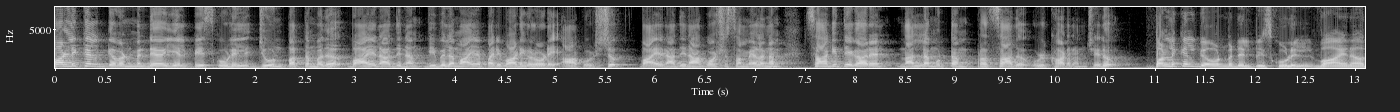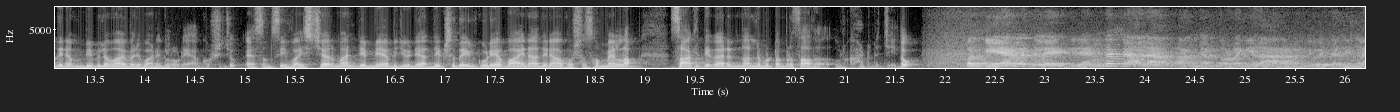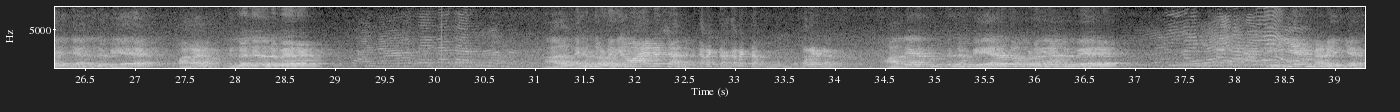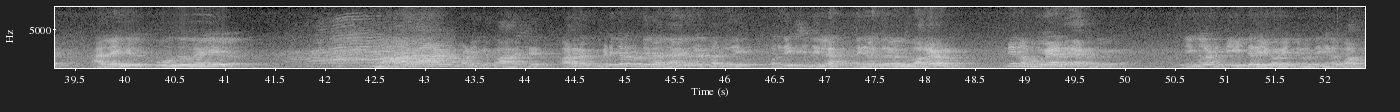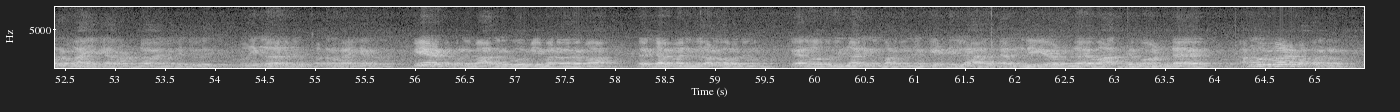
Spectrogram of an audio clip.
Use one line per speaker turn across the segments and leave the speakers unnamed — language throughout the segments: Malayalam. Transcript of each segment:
പള്ളിക്കൽ ഗവൺമെന്റ് എൽ പി സ്കൂളിൽ ജൂൺ പത്തൊമ്പത് വായനാ ദിനം വിപുലമായ പരിപാടികളോടെ ആഘോഷിച്ചു. വായനാ ദിനാഘോഷ സമ്മേളനം സാഹിത്യകാരൻ നല്ലമുട്ടം പ്രസാദ് ഉദ്ഘാടനം ചെയ്തു.
പള്ളിക്കൽ ഗവൺമെന്റ് എൽ പി സ്കൂളിൽ വായനാ ദിനം വിപുലമായ പരിപാടികളോടെ ആഘോഷിച്ചു. S M C vice chairman Ramya ബിജുവിന്റെ അധ്യക്ഷതയിൽ കൂടിയ വായനാ ദിനാഘോഷ സമ്മേളനം സാഹിത്യകാരൻ നല്ലമുട്ടം പ്രസാദ് ഉദ്ഘാടനം ചെയ്തു.
ഇപ്പൊ കേരളത്തിലെ ഗ്രന്ഥശാല സംഘം തുടങ്ങിയത് ആരാണെന്ന് ചോദിച്ചാൽ നിങ്ങൾ ഇദ്ദേഹത്തിന്റെ പേര് പറയണം. എന്താ ഇദ്ദേഹത്തിന്റെ പേര്? അത് അദ്ദേഹം തുടങ്ങിയ വായനശാല. കറക്റ്റാ കറക്റ്റാ കറക്റ്റാ അദ്ദേഹത്തിന്റെ പേരുണ്ടോ? തുടങ്ങിയ പേര്? C N Panicker. അല്ലെങ്കിൽ പുതുവയിൽ നാരായണ പണിക്കർ. ആ ശരി. വളരെ മെഡിക്കൽ കുട്ടികളല്ല. ഞാൻ ഇത്രയും പ്രതീക്ഷിച്ചില്ല നിങ്ങൾ ഇത്രയൊന്നും പറയണം. ഇനി നമുക്ക് വേറെ കാര്യം ചോദിക്കാം നിങ്ങളുടെ ടീച്ചർ ചോദിച്ചു നിങ്ങൾ പത്രം വായിക്കാറുണ്ടോ? എന്നൊക്കെ ചോദിച്ചു. അപ്പോൾ നിങ്ങൾ പറഞ്ഞു പത്രം വായിക്കാറുണ്ട്. പേരൊക്കെ പറഞ്ഞു മാതൃഭൂമി മനോരമ ദേശാഭിമാനി ഒരാൾ പറഞ്ഞു. കേരളത്തിൽ ആരെങ്കിലും പറഞ്ഞു ഞാൻ കേട്ടില്ല. ചന്ദ്രികയുണ്ട് മാധ്യമമുണ്ട്. അങ്ങനെ ഒരുപാട് പത്രങ്ങളുണ്ട്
